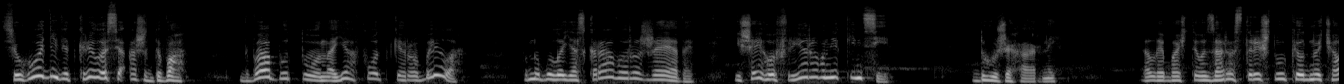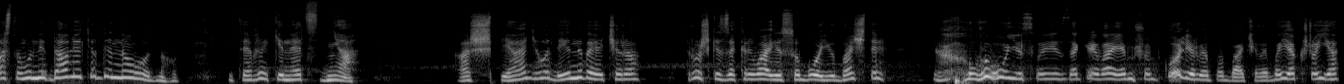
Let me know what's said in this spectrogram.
Сьогодні відкрилося аж два. Два бутона. Я фотки робила. Воно було яскраво рожеве і ще й гофріровані кінці. Дуже гарний. Але бачите, ось зараз три штуки одночасно вони давлять один на одного. І це вже кінець дня. Аж 5 годин вечора. Трошки закриваю собою, бачите, головою своєю закриваємо, щоб колір ви побачили. Бо якщо я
